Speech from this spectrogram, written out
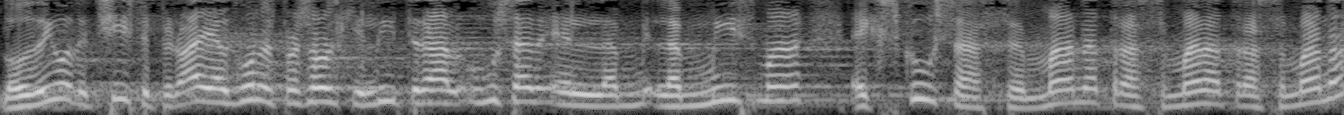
Lo digo de chiste, pero hay algunas personas que literal usan la misma excusa semana tras semana tras semana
